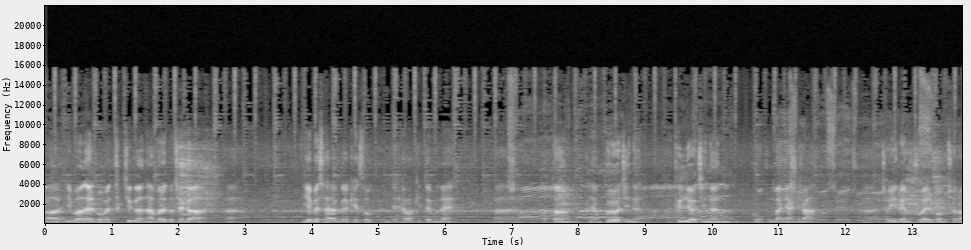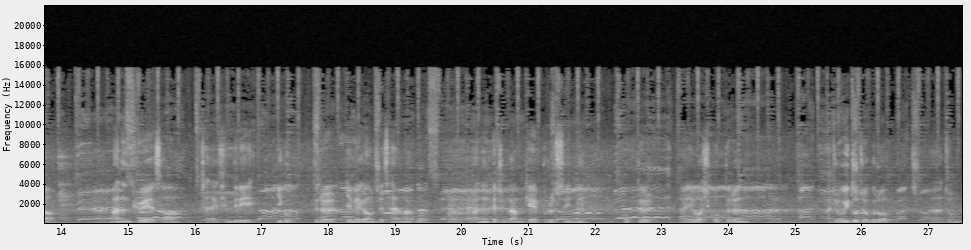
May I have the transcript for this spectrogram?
어, 이번 앨범의 특징은 아무래도 제가 어, 예배 사역을 계속 이제 해왔기 때문에 어, 떤 그냥 보여지는 들려지는 곡뿐만이 아니라 어, 저희 램프 앨범처럼 어, 많은 교회에서 찬양팀들이 이 곡들을 예배 가운데 사용하고 어, 많은 회중과 함께 부를 수 있는 곡들 이 워십곡들은 아주 의도적으로 좀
